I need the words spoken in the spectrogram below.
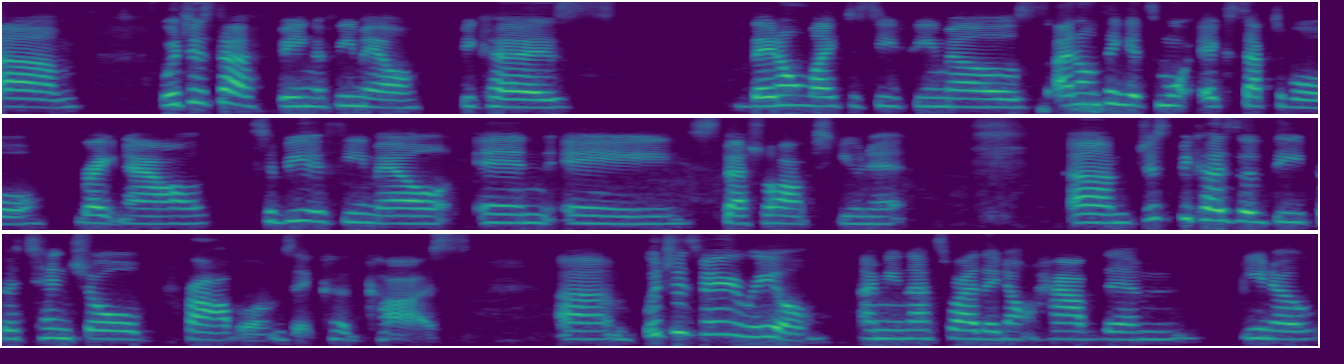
um, which is tough being a female because they don't like to see females. I don't think it's more acceptable right now to be a female in a special ops unit, um, just because of the potential problems it could cause, um, which is very real. I mean, that's why they don't have them, you know,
